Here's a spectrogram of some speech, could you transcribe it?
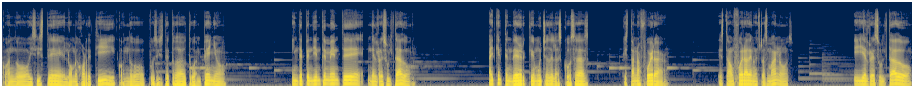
cuando hiciste lo mejor de ti, cuando pusiste todo tu empeño, independientemente del resultado. Hay que entender que muchas de las cosas que están afuera están fuera de nuestras manos y el resultado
